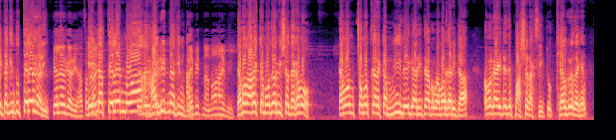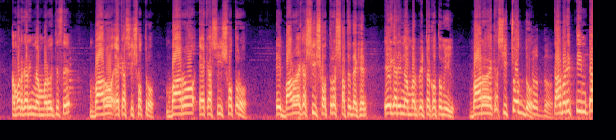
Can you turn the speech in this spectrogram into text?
এটা কিন্তু তেলের গাড়ি। তেলের গাড়ি এটা তেলের নোয়া হাইব্রিড না কিন্তু? হাইব্রিড না নন হাইব্রিড এবং আরেকটা মজার বিষয় দেখাবো। এমন চমৎকার একটা মিল এই গাড়িটা এবং আমার গাড়িটা। আমার গাড়িটা যে পাশে রাখছি একটু খেয়াল করে দেখেন। আমার গাড়ির নাম্বার হইতেছে বারো একাশি সতেরো। বারো একাশি সতেরো। এই বারো একাশি সতেরোর সাথে দেখেন এই গাড়ির নাম্বার প্লেটটা কত মিল? বারো একাশি চোদ্দ। তার মানে তিনটা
